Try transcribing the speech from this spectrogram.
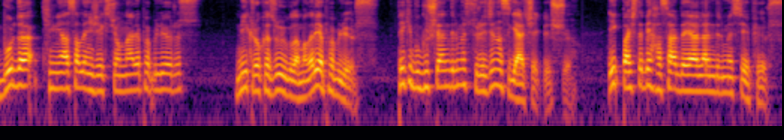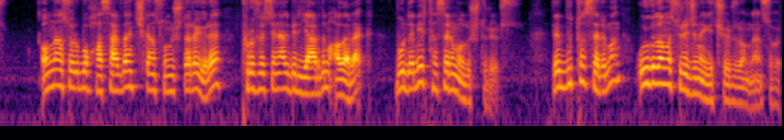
Burada kimyasal enjeksiyonlar yapabiliyoruz. Mikro kazı uygulamaları yapabiliyoruz. Peki bu güçlendirme süreci nasıl gerçekleşiyor? İlk başta bir hasar değerlendirmesi yapıyoruz. Ondan sonra bu hasardan çıkan sonuçlara göre profesyonel bir yardım alarak burada bir tasarım oluşturuyoruz. Ve bu tasarımın uygulama sürecine geçiyoruz ondan sonra.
